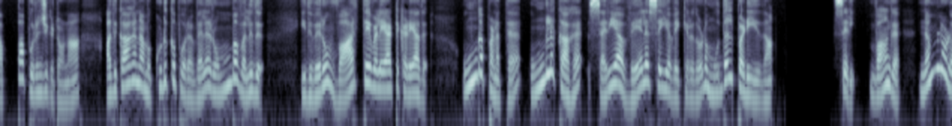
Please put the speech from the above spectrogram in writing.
தப்பா புரிஞ்சுக்கிட்டோம்னா அதுக்காக நாம கொடுக்க போற விலை ரொம்ப வலுது. இது வெறும் வார்த்தை விளையாட்டு கிடையாது. உங்க பணத்தை உங்களுக்காக சரியா வேலை செய்ய வைக்கிறதோட முதல் படி இதுதான். சரி வாங்க நம்மளோட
